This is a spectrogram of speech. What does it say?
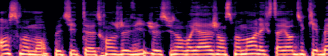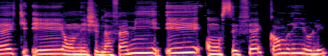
en ce moment, petite tranche de vie. Je suis en voyage en ce moment à l'extérieur du Québec et on est chez de la famille et on s'est fait cambrioler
